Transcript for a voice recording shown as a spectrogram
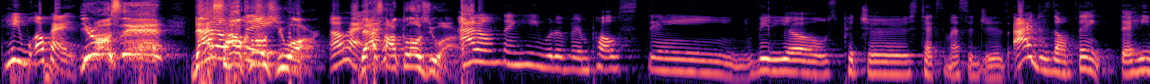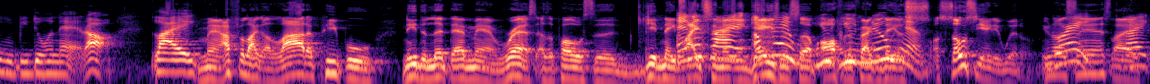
he okay. You know what I'm saying? That's how think- close you are. Okay, That's I- how close you are. I don't think he would have been posting videos, pictures, text messages. I just don't think that he would be doing that at all. Like, Man, I feel like a lot of people need to let that man rest as opposed to getting their likes it's and their engagements okay, up you- off of the fact that they him. associated with him. You know what I'm saying? It's like, like,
